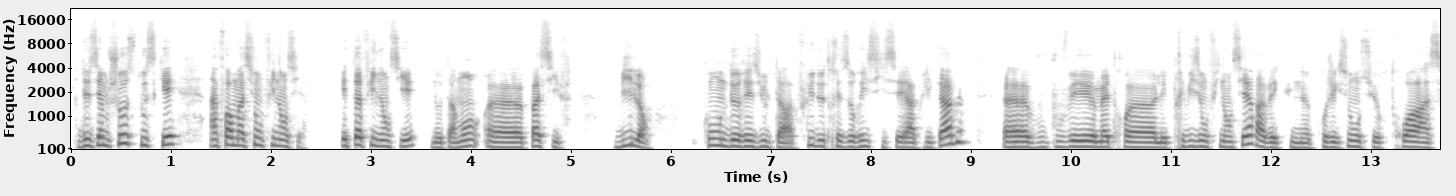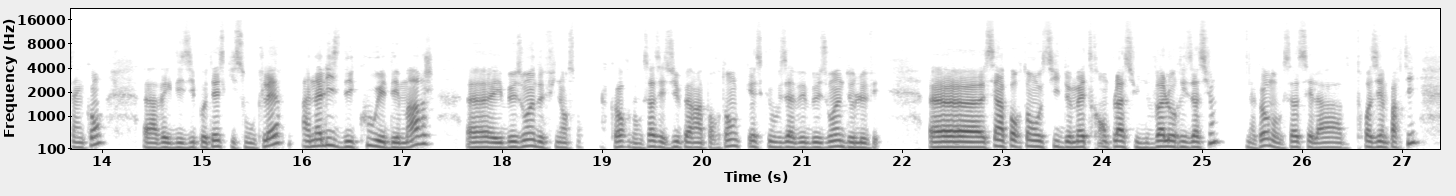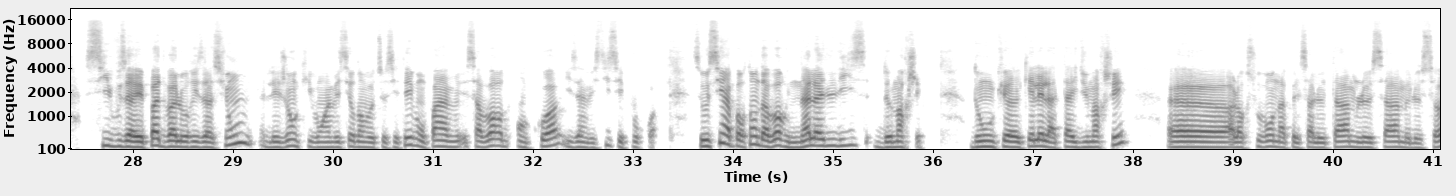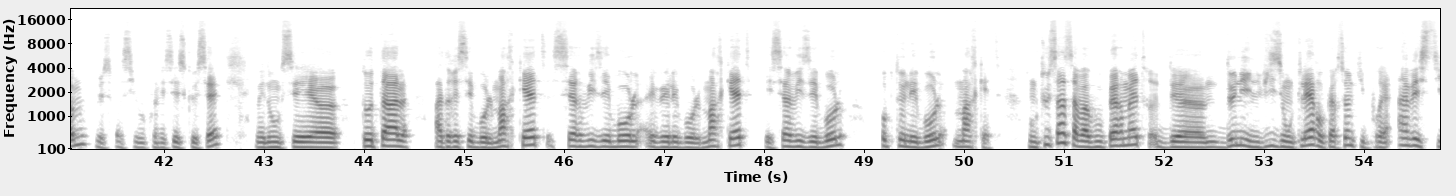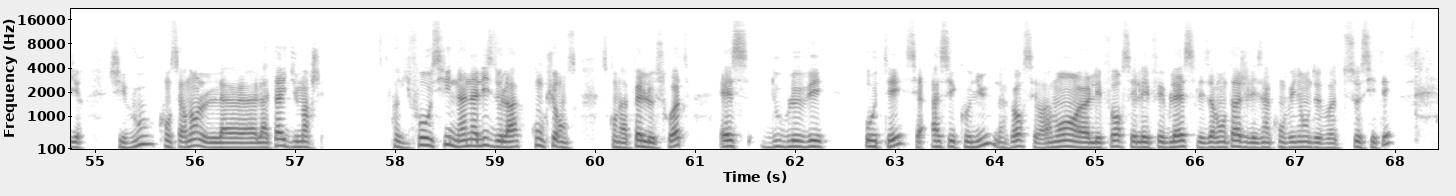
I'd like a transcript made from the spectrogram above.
Deuxième chose, tout ce qui est information financière. État financier, notamment euh, passif, bilan, compte de résultats, flux de trésorerie si c'est applicable, Euh, vous pouvez mettre euh, les prévisions financières avec une projection sur 3 à 5 ans, euh, avec des hypothèses qui sont claires, analyse des coûts et des marges et besoin de financement. D'accord? Donc ça, c'est super important. Qu'est-ce que vous avez besoin de lever? C'est important aussi de mettre en place une valorisation. D'accord? Donc ça, c'est la troisième partie. Si vous n'avez pas de valorisation, les gens qui vont investir dans votre société ne vont pas savoir en quoi ils investissent et pourquoi. C'est aussi important d'avoir une analyse de marché. Donc, quelle est la taille du marché? Euh, alors souvent on appelle ça le TAM, le SAM et le SOM. Je ne sais pas si vous connaissez ce que c'est, mais donc c'est euh, Total Addressable Market, Serviceable Available Market et Serviceable Obtainable Market. Donc tout ça, ça va vous permettre de donner une vision claire aux personnes qui pourraient investir chez vous concernant la, taille du marché. il faut aussi une analyse de la concurrence, ce qu'on appelle le SWOT, SW OT, c'est assez connu, d'accord? C'est vraiment euh, les forces et les faiblesses, les avantages et les inconvénients de votre société.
